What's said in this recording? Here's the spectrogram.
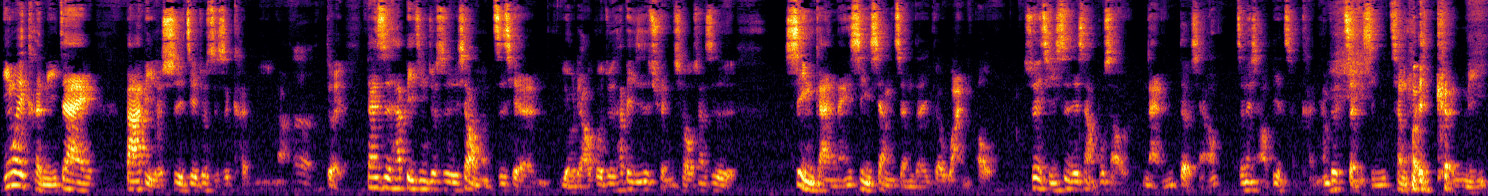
因为肯尼在芭比的世界就只是肯尼嘛，嗯对。但是他毕竟就是像我们之前有聊过，就是他毕竟是全球算是性感男性象征的一个玩偶，所以其实世界上有不少男的想要真的想要变成肯尼，他们就整形成为肯尼。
